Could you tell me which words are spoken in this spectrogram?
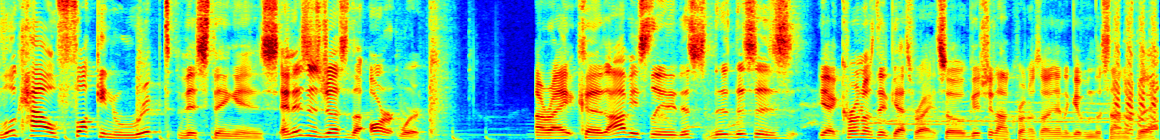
Look how fucking ripped this thing is. And this is just the artwork. All right, because obviously this, this this is yeah. Kronos did guess right, so good shit on Kronos. I'm gonna give him the sound effect.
